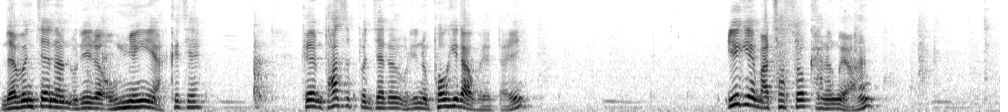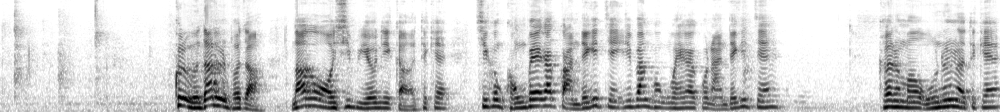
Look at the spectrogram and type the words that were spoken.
네 번째는 우리는 운명이야. 그지? 그럼 다섯 번째는 우리는 복이라고 그랬다. 이? 여기에 맞춰서 가는 거야. 그러면 나를 보자. 나가 52호니까 어떻게 지금 공부해갖고 안 되겠지? 일반 공부해갖고는 안 되겠지? 그러면 운은 어떻게?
